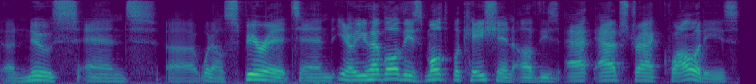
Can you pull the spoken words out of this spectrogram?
a nous and uh, what else, spirit, and you know you have all these multiplication of these a- abstract qualities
